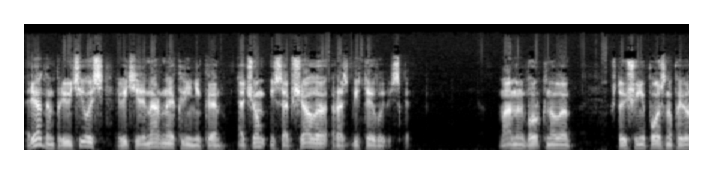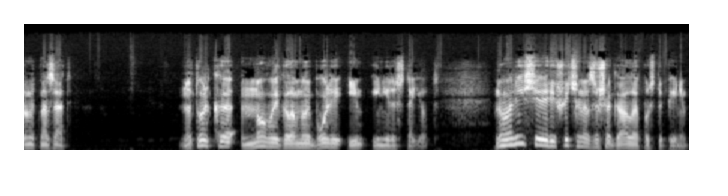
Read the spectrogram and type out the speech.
Рядом приютилась ветеринарная клиника, о чем и сообщала разбитая вывеска. Мамин буркнула, что еще не поздно повернуть назад. Но только новой головной боли им и не достает. Но Алисия решительно зашагала по ступеням.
